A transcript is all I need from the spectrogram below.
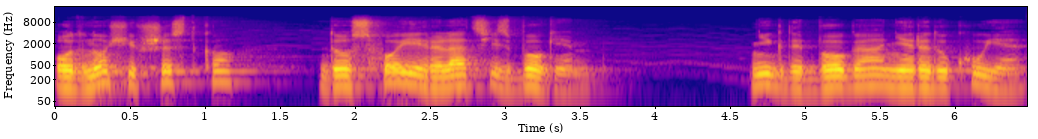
odnosi wszystko do swojej relacji z Bogiem. Nigdy Boga nie redukuje,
